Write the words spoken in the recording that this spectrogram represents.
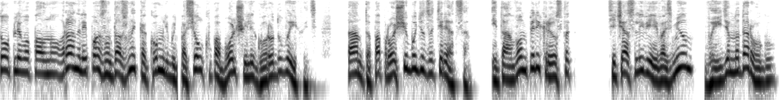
топлива полно, рано или поздно должны к какому-нибудь поселку побольше или городу выехать. Там-то попроще будет затеряться. И там вон перекресток. Сейчас левее возьмем, выйдем на дорогу».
